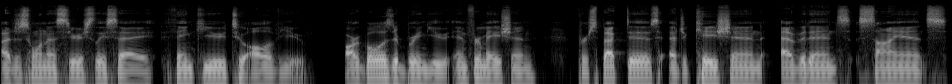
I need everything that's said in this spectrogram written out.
I just want to seriously say thank you to all of you. Our goal is to bring you information, perspectives, education, evidence, science,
